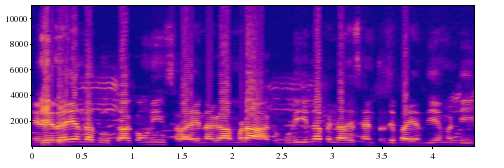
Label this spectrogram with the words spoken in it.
ਨੇੜੇ ਰਹਿ ਜਾਂਦਾ ਦੋਦਾ ਕੌਣੀ ਸਰਾਏ ਨਗਾ ਮੜਾਕ ਗੁੜੀ ਇਹਨਾਂ ਪਿੰਡਾਂ ਦੇ ਸੈਂਟਰ ਚ ਪੈ ਜਾਂਦੀ ਹੈ ਮੰਡੀ।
